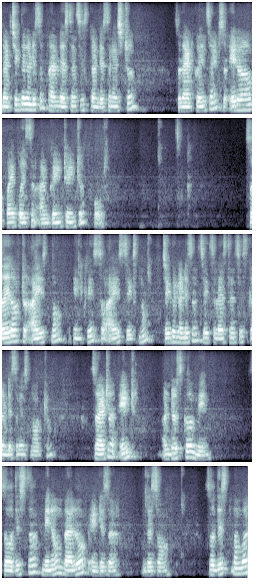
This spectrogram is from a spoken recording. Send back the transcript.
That check the condition 5 less than 6 condition is true so that coincides. So 8 over 5 position I'm going to enter 4 so hereafter i is now increase so i is 6 now. Check the condition 6 less than 6 condition is not true. So at int underscore main so this is the minimum value of integer this one so this number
